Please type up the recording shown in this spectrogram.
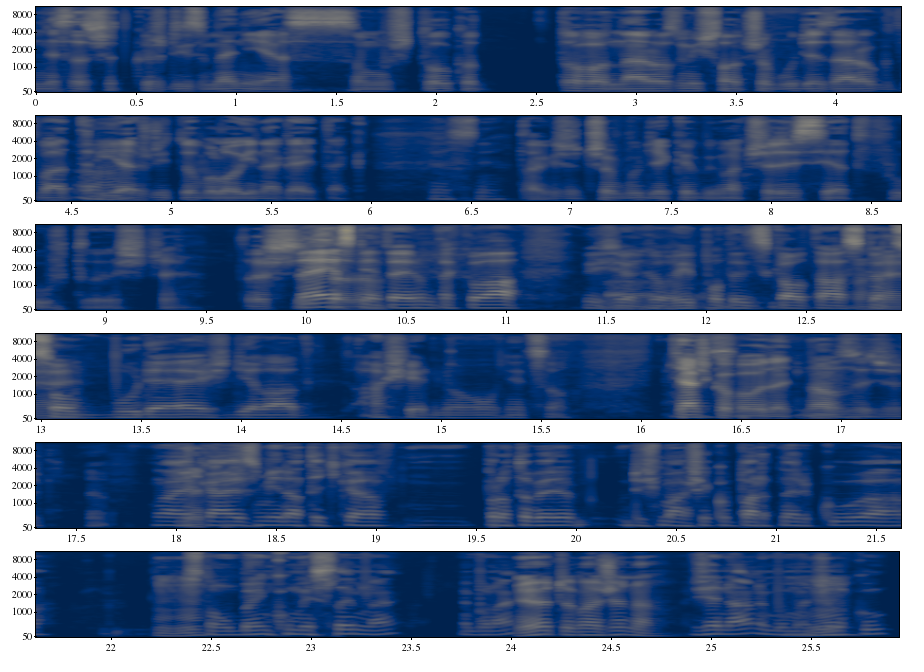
mne sa všetko vždy zmení. Ja som už toľko toho narozmýšľal, čo bude za rok, dva, tri Aha. a vždy to bolo inak aj tak. Jasně. Takže čo bude, keby mať 60, fú, to ešte... To ešte Ne, dá- to je jenom taková víš, No. jako hypotetická otázka, Hej, co budeš dělat až jednou něco. Ťažko povedať, naozaj, že... No a jaká je změna teďka pro tebe, když máš jako partnerku a Mhm. snoubenku, myslím, ne? Nebo ne? Nie, to má žena. Žena nebo Mhm. manželku?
